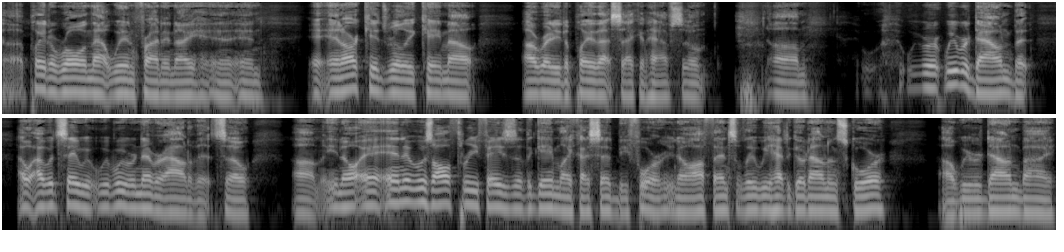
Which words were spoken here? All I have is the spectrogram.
uh, played a role in that win Friday night, and and, and our kids really came out uh, ready to play that second half. So um, we were we were down, but I, I would say we, we were never out of it. So, um, you know, and, and, it was all three phases of the game, like I said before. You know, offensively, we had to go down and score. Uh, we were down by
